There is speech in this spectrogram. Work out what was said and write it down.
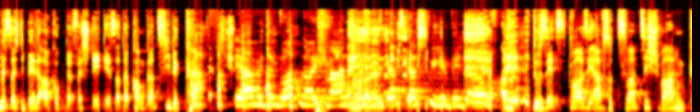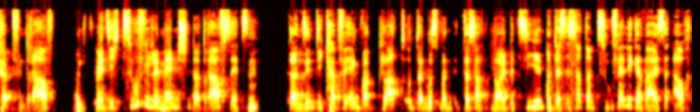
müsst euch die Bilder angucken, dann versteht ihr es. Da kommen ganz viele Köpfe. ja, mit dem Wort Neuschwanen kommen ganz, ganz viele Bilder auf. Also du sitzt quasi auf so 20 Schwanenköpfen drauf. Und wenn sich zu viele Menschen da draufsetzen, dann sind die Köpfe irgendwann platt und dann muss man das halt neu beziehen. Und das ist halt dann zufälligerweise auch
